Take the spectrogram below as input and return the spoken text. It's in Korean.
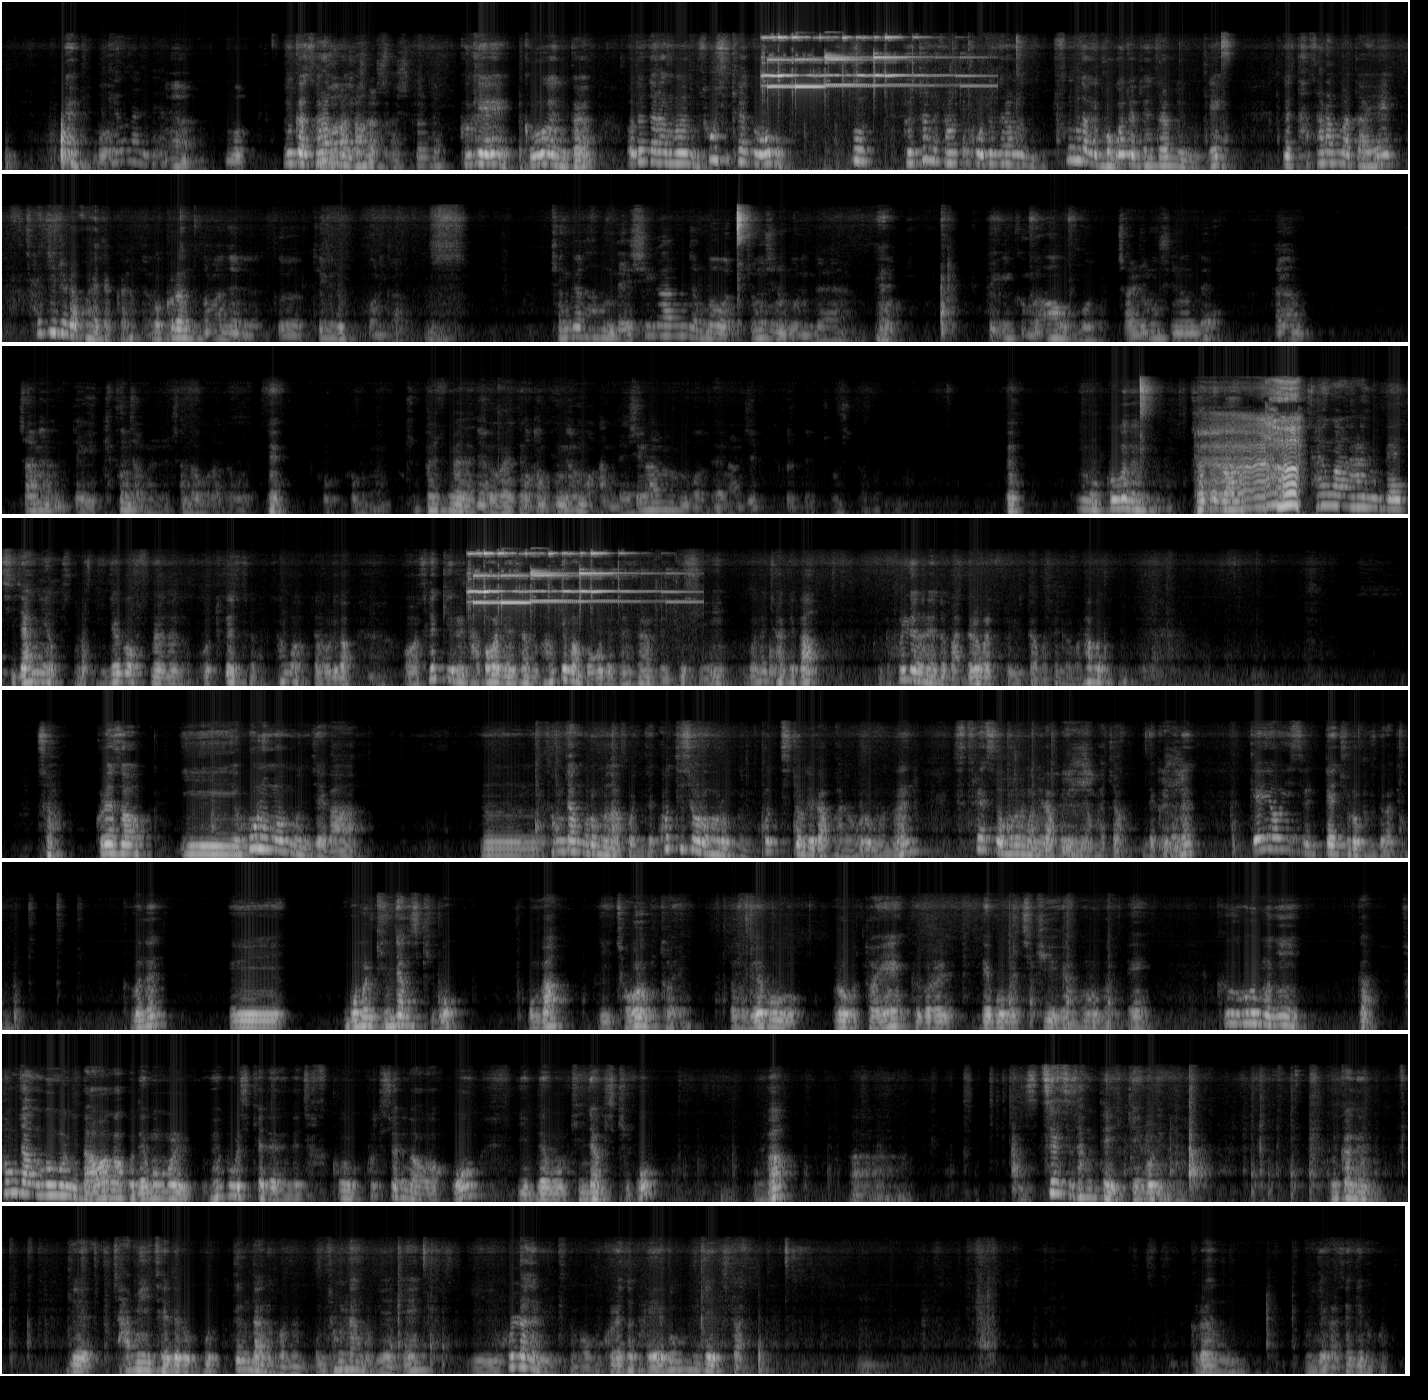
네. 뭐, 개운한데요? 예, 뭐 그러니까 사람마다 잘 사시던데 그게 그거니까요. 어떤 사람은 소식해도 뭐 괜찮은 사람도 있고 어떤 사람은 충분하게 먹어줘야 되는 사람도 있는 게 그게 다 사람마다의 체질이라고 해야 될까요? 뭐 그런 얼마 전에 그 TV를 보니까 음. 평균 한 4시간 정도 주무시는 분인데 네. 뭐 되게 건강하고 뭐 잘 주무시는데 하여간 자면 되게 깊은 잠을 잔다고 그러더라고요. 네. 그, 그분이. 깊은 수면에 예, 들어가야 돼. 보통 평균 뭐한 4시간 뭐 되는지 그렇게 주무시더라고요. 뭐 그거는 자기가 생활하는데 지장이 없으면 문제가 없으면은 어떻게 상관없잖아. 우리가 어, 새끼를 다 먹어야 되는 사람도 한 끼만 먹어도 되는 사람도 있듯이 그거는 자기가 그 훈련을 해서 만들어갈 수도 있다고 생각을 하거든요. 자, 그래서 이 호르몬 문제가 음, 성장 호르몬하고 이제 코티솔 호르몬, 코티졸이라고 하는 호르몬은 스트레스 호르몬이라고 얘기하죠. 근데 그거는 깨어 있을 때 주로 분비가 됩니다. 그거는 이 몸을 긴장시키고 뭔가 이 적으로부터의 외부로부터의 그거를 내 몸을 지키기 위한 호르몬인데 그 호르몬이 성장 호르몬이 나와갖고 내 몸을 회복을 시켜야 되는데 자꾸 코티졸이 나와갖고 이 내 몸을 긴장시키고 뭔가 아, 이 스트레스 상태에 있게 해버리는 거예요. 그러니까는 이게 잠이 제대로 못 든다는 거는 엄청난 우리에게 이 혼란을 일으키는 거고 그래서 내부 비계 질환 그런 문제가 생기는 거죠.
